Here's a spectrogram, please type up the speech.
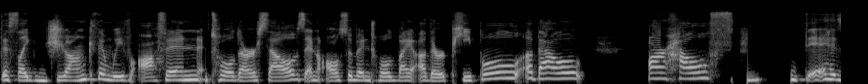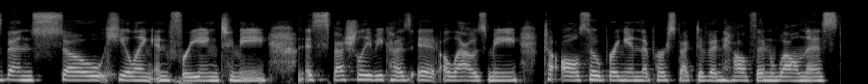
this like junk that we've often told ourselves and also been told by other people about our health it has been so healing and freeing to me, especially because it allows me to also bring in the perspective in health and wellness,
